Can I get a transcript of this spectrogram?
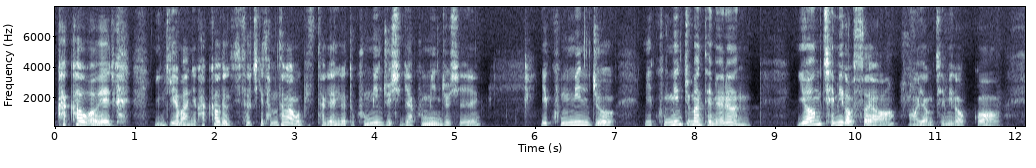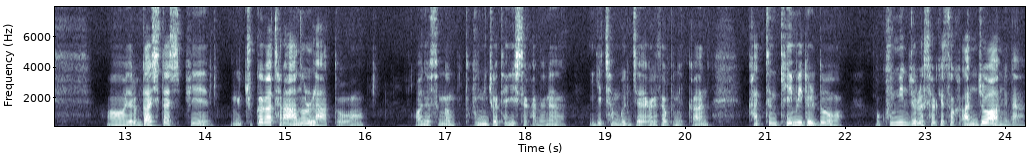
카카오가 왜 인기가 많냐? 카카오도 솔직히 삼성하고 비슷하게 이것도 국민 주식이야, 국민 주식. 이 국민주, 이 국민주만 되면은 영 재미가 없어요. 어, 영 재미가 없고, 어, 여러분 아시다시피 주가가 잘 안 올라 또 어느 순간부터 국민주가 되기 시작하면은 이게 참 문제예요. 그래서 보니까 같은 개미들도 뭐 국민주를 설계 썩안 좋아합니다.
